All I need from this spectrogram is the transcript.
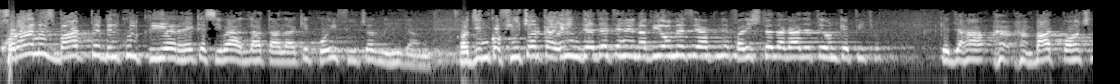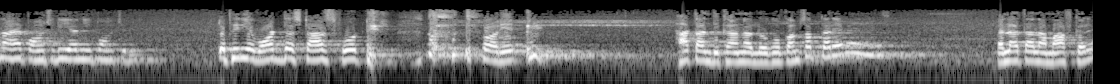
قرآن اس بات پہ بالکل کلیئر ہے کہ سوائے اللہ تعالیٰ کے کوئی فیوچر نہیں جانتے۔ اور جن کو فیوچر کا علم دے دیتے ہیں، نبیوں میں سے اپنے فرشتے لگا دیتے ہیں ان کے پیچھے کہ جہاں بات پہنچنا ہے، پہنچ رہی یا نہیں پہنچ رہی۔ تو پھر یہ واٹ دا اسٹارس فورٹ اور یہ ہاتھان دکھانا لوگوں کو ہم سب کرے رہے اللہ تعالیٰ معاف کرے۔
